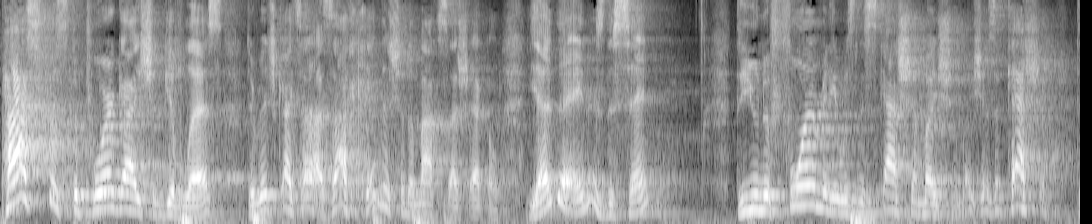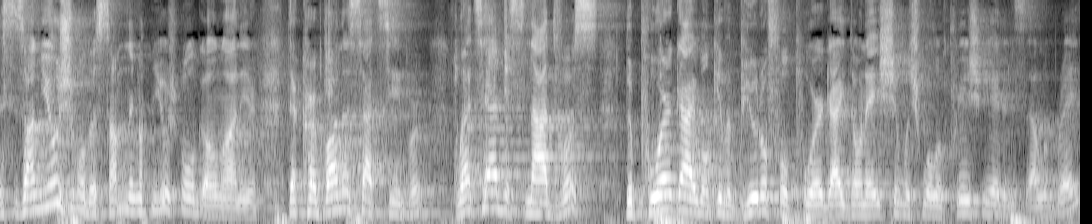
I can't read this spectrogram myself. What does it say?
Pashtus, the poor guy should give less. The rich guy says, Azah chiddush of the Machzas HaShekel. Yeah, the is the same. The uniformity was niskasha Moshe. Moshe is a kasha. This is unusual. There's something unusual going on here. The karbana satzibur. Let's have a snadvus. The poor guy will give a beautiful poor guy donation, which we'll appreciate and celebrate.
